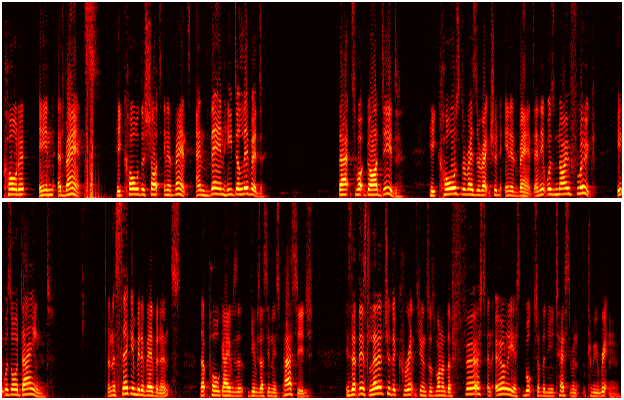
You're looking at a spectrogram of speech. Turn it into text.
called it in advance. He called the shots in advance and then he delivered. That's what God did. He caused the resurrection in advance, and it was no fluke, it was ordained. And the second bit of evidence that Paul gives, gives us in this passage is that this letter to the Corinthians was one of the first and earliest books of the New Testament to be written.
